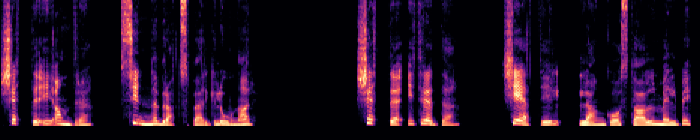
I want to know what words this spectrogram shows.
Sjette i andre. Synne Bratsberg Lonar Sjette i tredje. Kjetil Langåsdalen Melby.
